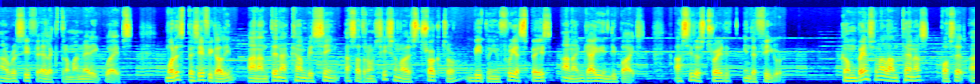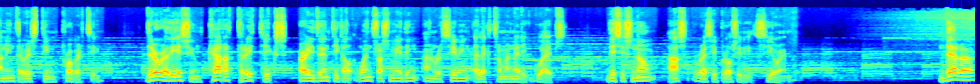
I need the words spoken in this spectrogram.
and receives electromagnetic waves. More specifically, an antenna can be seen as a transitional structure between free space and a guiding device, as illustrated in the figure. Conventional antennas possess an interesting property. Their radiation characteristics are identical when transmitting and receiving electromagnetic waves. This is known as reciprocity theorem. There are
